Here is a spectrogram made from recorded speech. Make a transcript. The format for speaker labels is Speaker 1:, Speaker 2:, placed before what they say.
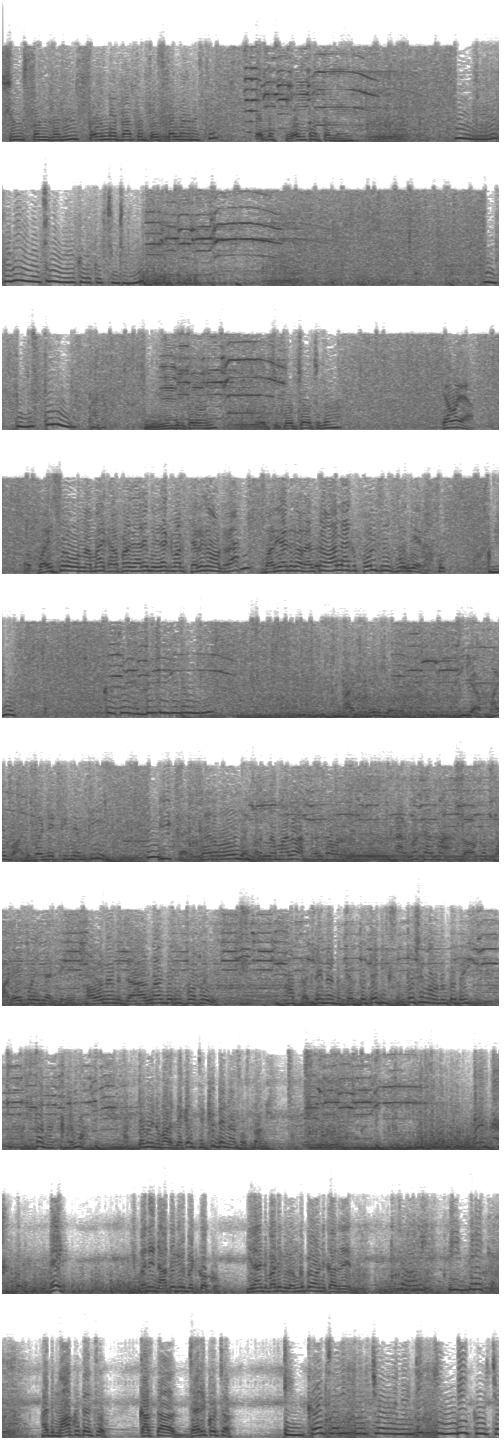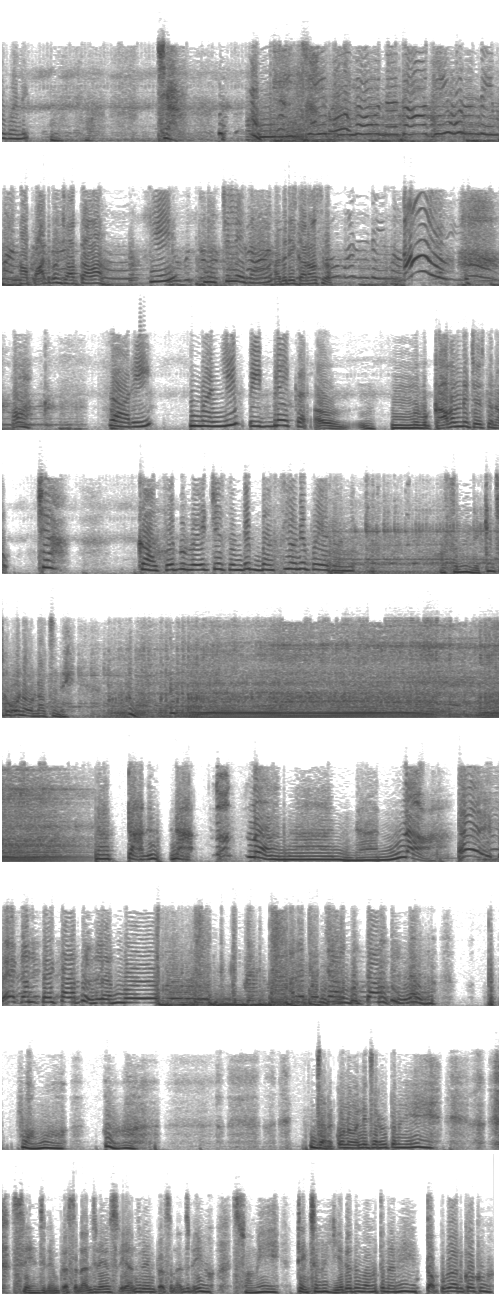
Speaker 1: వర్షం వస్తుంది? కదా ఫోన్లే పాపం తీసుకెళ్దామని వస్తే పెద్ద ఫోన్ కొడుతుంది.
Speaker 2: నువ్వు రాగానే నేను వెనకాల కూర్చుంటాను. నువ్వు పిలిస్తే నేను
Speaker 1: నేనెందుకు పిలవాలి? వచ్చి కూర్చోవచ్చుగా.
Speaker 3: ఏమయ్యా వయసులో ఉన్న అమ్మాయి కనపడగానే మీరంటే వాళ్ళు తెల్లగా ఉండరా? మర్యాదగా వెళ్తావా? లేక పోలీసులకు ఫోన్ చేయరా?
Speaker 1: అయ్యో.
Speaker 2: కథ అర్థం తిరిగేలా ఉంది.
Speaker 3: అయ్యో ఈ అమ్మాయి వాడి బండి ఎక్కిందేమిటి ఈ కలికాలంలో ఎవరు నమ్మాలో అర్థం కావడం కర్మ కర్మ. లోకం పాడైపోయిందండి.
Speaker 1: అవునండి దారుణాలు జరిగిపోతుంది ఆ పెద్ద నన్ను తింటుంటే నీకు సంతోషంగా ఉంటుంది అంతా నా కర్మ. అడ్డమైన వాళ్ళ దగ్గర తిట్టుంటే నాకు వస్తుంది ఏయ్, ఇవన్నీ నా దగ్గర పెట్టుకోకు. ఇలాంటి వాటికి లొంగిపోయాను కాదు నేను.
Speaker 2: సారీ స్పీడ్ బ్రేకర్
Speaker 1: అది మాకు తెలుసు. కాస్త జరి కూర్చో.
Speaker 2: ఇంకా జరి కూర్చోవాలంటే కిందే కూర్చోవాలి.
Speaker 1: ఆ పాట కొంచెం ఆపుతావా?
Speaker 2: ఏ నచ్చలేదా?
Speaker 1: అది నీకు అనవసరం.
Speaker 2: సారీ మళ్ళీ స్పీడ్ బ్రేకర్.
Speaker 1: ఆ, నువ్వు కావాలనే చేస్తున్నావు.
Speaker 2: ఛ! కాసేపు వెయిట్ చేస్తుంటే బస్లోనే పోయేదాన్ని.
Speaker 1: అసలు నేను ఎక్కించుకోకుండా ఉండాల్సిందే. జరగకుండావన్నీ జరుగుతున్నాయి. శ్రీ ఆంజనేయం ప్రసన్న ఆంజనేయం శ్రీ ఆంజనేయం ప్రసన్న ఆంజనేయం. స్వామి టెన్షన్ ఏదేదో అవుతున్నానే తప్పుగా అనుకోకు.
